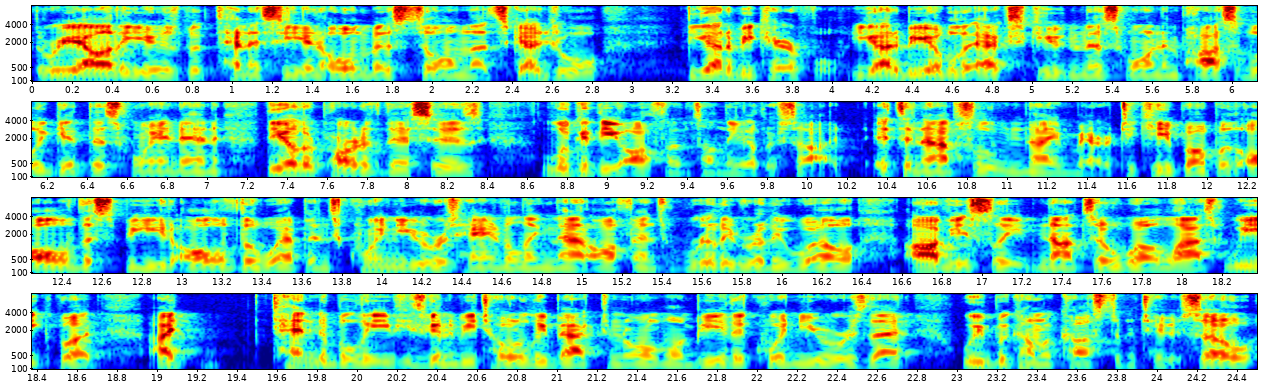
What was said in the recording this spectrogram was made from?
the reality is with Tennessee and Ole Miss still on that schedule, you got to be careful. You got to be able to execute in this one and possibly get this win. And the other part of this is look at the offense on the other side. It's an absolute nightmare to keep up with all of the speed, all of the weapons. Quinn Ewers handling that offense really, really well. Obviously, not so well last week, but I tend to believe he's going to be totally back to normal and be the Quinn Ewers that we've become accustomed to. So,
